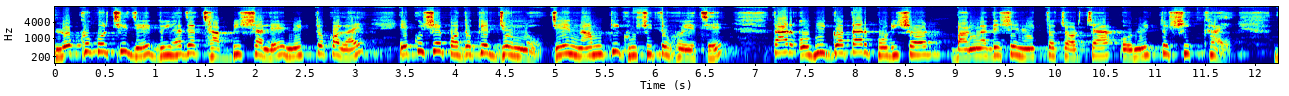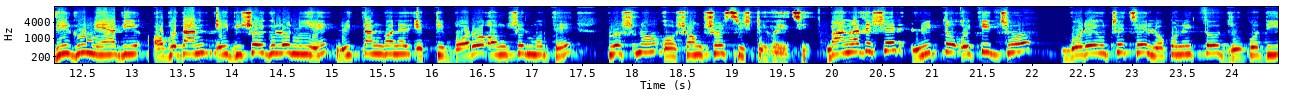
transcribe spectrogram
লক্ষ্য করছি যে দুই হাজার ছাব্বিশ সালে নৃত্যকলায় একুশে পদকের জন্য যে নামটি ঘোষিত হয়েছে, তার অভিজ্ঞতার পরিসর, বাংলাদেশের নৃত্য চর্চা ও নৃত্য শিক্ষায় দীর্ঘমেয়াদী অবদান এই বিষয়গুলো নিয়ে নৃত্যাঙ্গনের একটি বড় অংশের মধ্যে প্রশ্ন ও সংশয় সৃষ্টি হয়েছে। বাংলাদেশের নৃত্য ঐতিহ্য গড়ে উঠেছে লোকনৃত্য, ধ্রুপদী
